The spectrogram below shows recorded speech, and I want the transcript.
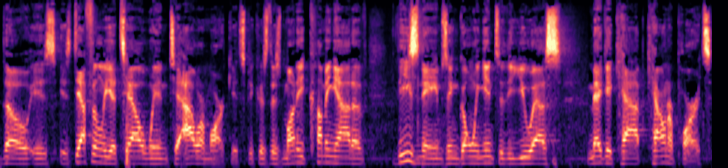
though, is is definitely a tailwind to our markets because there's money coming out of these names and going into the U.S. mega cap counterparts.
